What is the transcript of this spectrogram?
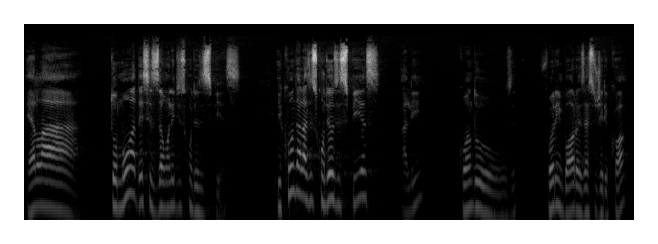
ela tomou a decisão ali de esconder os espias. E quando ela escondeu os espias ali, quando foram embora o exército de Jericó,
